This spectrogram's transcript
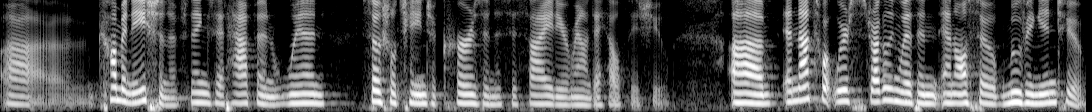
uh, combination of things that happen when social change occurs in a society around a health issue. Um, and that's what we're struggling with and, and also moving into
